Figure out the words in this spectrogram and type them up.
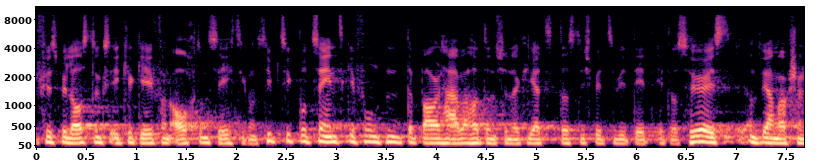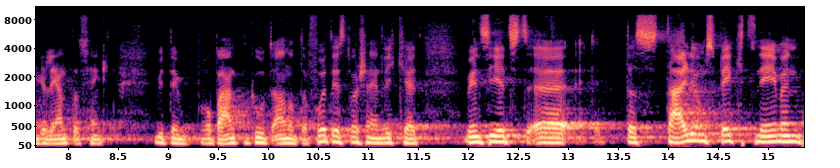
fürs Belastungs-EKG von 68 und 70 Prozent gefunden. Der Paul Haber hat uns schon erklärt, dass die Spezifität etwas höher ist. Und wir haben auch schon gelernt, das hängt mit dem Probanden gut an und der Vortestwahrscheinlichkeit. Wenn Sie jetzt äh, das Thallium-Spekt nehmen,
